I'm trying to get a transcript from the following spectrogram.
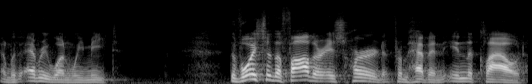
and with everyone we meet. The voice of the Father is heard from heaven in the cloud.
